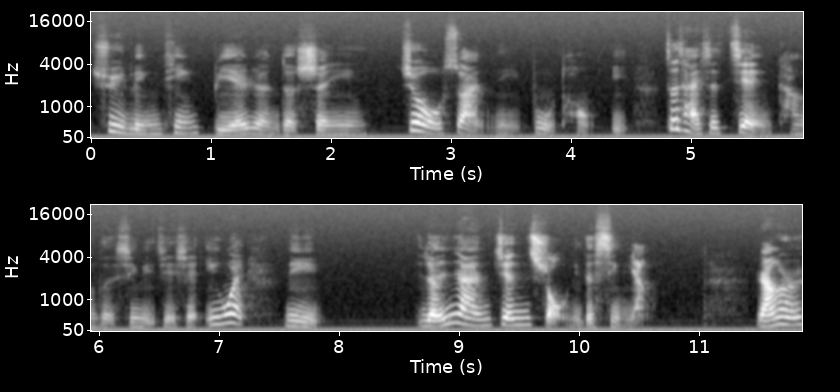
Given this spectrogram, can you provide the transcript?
去聆听别人的声音，就算你不同意，这才是健康的心理界限，因为你仍然坚守你的信仰。然而，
